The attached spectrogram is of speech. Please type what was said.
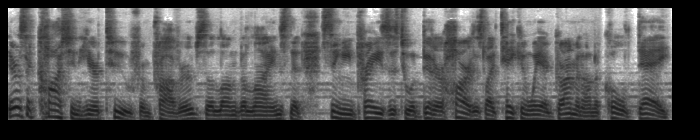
There is a caution here, too, from Proverbs along the lines that singing praises to a bitter heart is like taking away a garment on a cold day.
